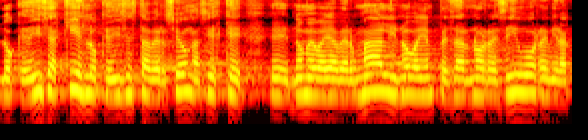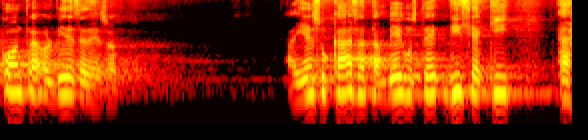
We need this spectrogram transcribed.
lo que dice aquí es lo que dice esta versión, así es que eh, no me vaya a ver mal y no vaya a empezar, no recibo, revira contra, olvídese de eso. Ahí en su casa también usted dice aquí, ah,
